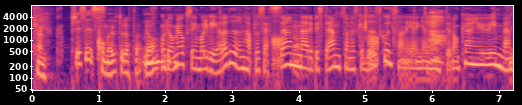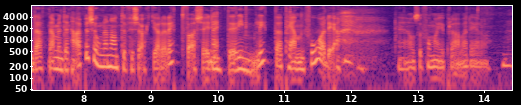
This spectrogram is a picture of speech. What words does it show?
kan Precis. komma ut ur detta. Ja. Mm. Och de är också involverade i den här processen ja, ja. när det bestäms om det ska bli skuldsanering eller inte. De kan ju invända att nej, men den här personen har inte försökt göra rätt för sig. Nej. Det är inte rimligt att hen får det. Eh, och så får man ju pröva det. Då. Mm.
